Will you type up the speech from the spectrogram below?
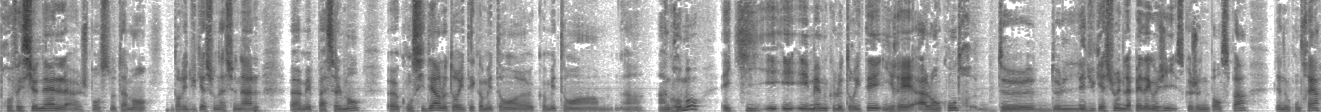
professionnels, je pense notamment dans l'éducation nationale, mais pas seulement, considèrent l'autorité comme étant, comme étant un, un gros mot et, qui, et, même que l'autorité irait à l'encontre de, de l'éducation et de la pédagogie, ce que je ne pense pas, bien au contraire.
